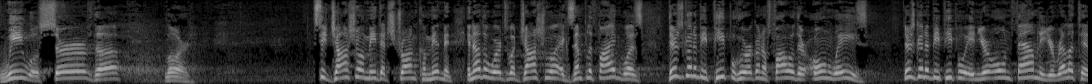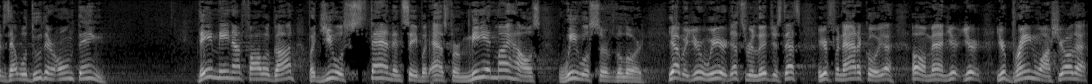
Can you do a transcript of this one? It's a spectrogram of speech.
we will serve the Lord. See, Joshua made that strong commitment. In other words, what Joshua exemplified was there's going to be people who are going to follow their own ways. There's going to be people in your own family, your relatives, that will do their own thing. They may not follow God, but you will stand and say, But as for me and my house, we will serve the Lord. Yeah, but you're weird. That's religious. That's you're fanatical. Yeah. Oh man, you're you're you're brainwashed. You're all that.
